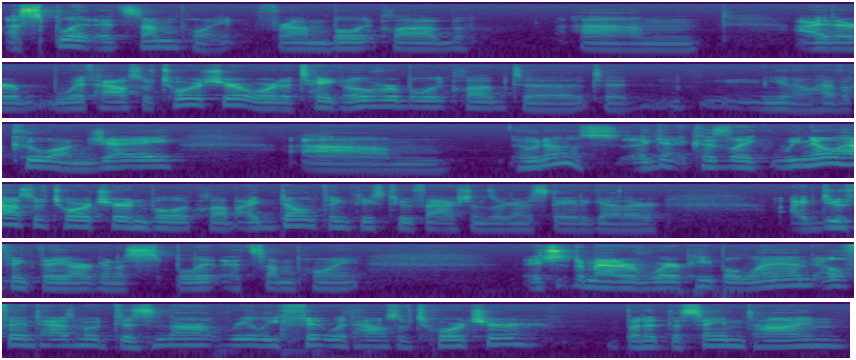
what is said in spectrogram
a split at some point from Bullet Club, um, either with House of Torture or to take over Bullet Club to to you know have a coup on Jay. Um, who knows? Again, because like we know House of Torture and Bullet Club. I don't think these two factions are going to stay together. I do think they are going to split at some point. It's just a matter of where people land. El Phantasmo does not really fit with House of Torture, but at the same time,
